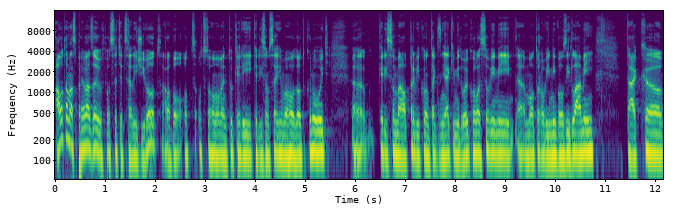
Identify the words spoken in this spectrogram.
Auta ma sprevádzajú v podstate celý život, alebo od, od toho momentu, kedy, kedy som sa ich mohol dotknúť, e, kedy som mal prvý kontakt s nejakými dvojkolesovými e, motorovými vozidlami, tak e,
